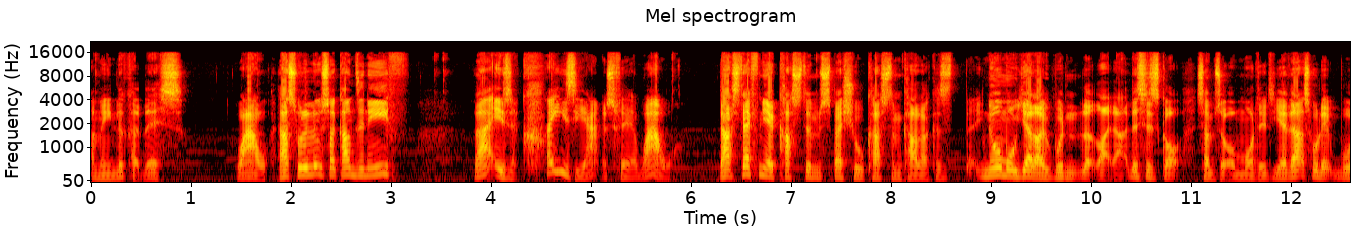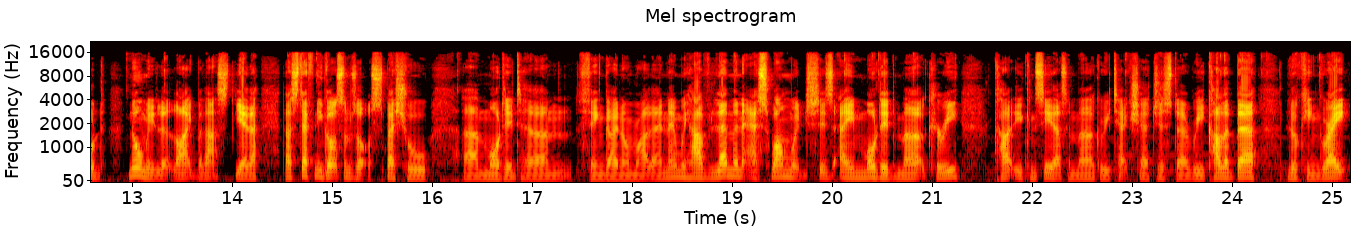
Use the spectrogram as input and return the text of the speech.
I mean, look at this. Wow, that's what it looks like underneath. That is a crazy atmosphere. Wow. That's definitely a custom, special, custom colour, because normal yellow wouldn't look like that. This has got some sort of modded. Yeah, that's what it would normally look like, but that's, yeah, that, that's definitely got some sort of special uh, modded um, thing going on right there. And then we have Lemon S1, which is a modded Mercury. You can see that's a Mercury texture, just uh, there, looking great.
